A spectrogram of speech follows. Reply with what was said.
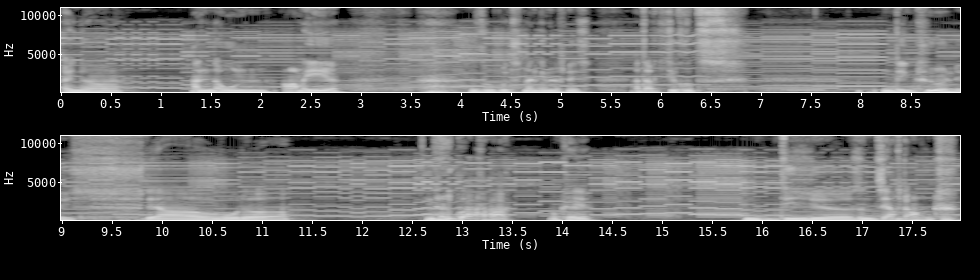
eine unknown Armee, so gut ist mein Englisch nicht, attackiert den König, der wurde okay. Die sind sehr stark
